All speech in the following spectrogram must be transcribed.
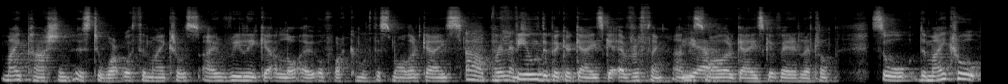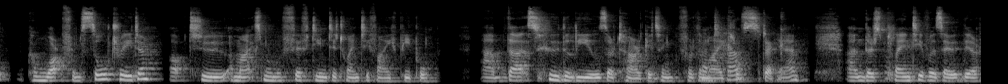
my passion is to work with the micros. I really get a lot out of working with the smaller guys. Oh, brilliant. I feel the bigger guys get everything, and the smaller guys get very little. So the micro can work from sole trader up to a maximum of fifteen to twenty-five people. Um, that's who the LEOs are targeting for the Fantastic. micros. Yeah, and there's plenty of us out there.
